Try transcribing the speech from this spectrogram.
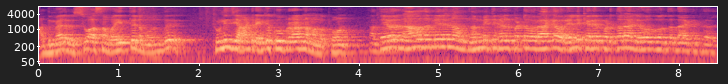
அது மேல விசுவாசம் வைத்து நம்ம வந்து துணிஞ்சு ஆண்டவர் எங்க கூப்பிடுறாரு நம்ம அங்க போகணும் ಆ ದೇವರ ನಾಮದ ಮೇಲೆ ನಾವು ನಂಬಿಕೆ ನಿಲ್ಪಟ್ಟವರಾಗಿ ಅವ್ರು ಎಲ್ಲಿ ಕರೆ ಪಡ್ತಾರೋ ಅಲ್ಲಿ ಹೋಗುವಂತದ್ದಾಗಿರ್ತದೆ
